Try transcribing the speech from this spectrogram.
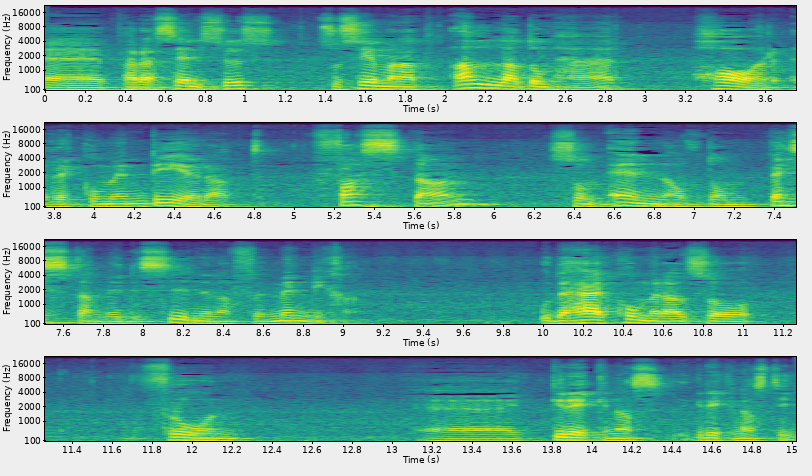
eh, Paracelsus så ser man att alla de här har rekommenderat fastan som en av de bästa medicinerna för människan. Och det här kommer alltså från eh, grekernas, grekernas tid.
